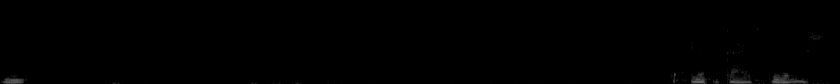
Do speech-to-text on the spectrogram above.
Nu. De enige tijd die er is.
